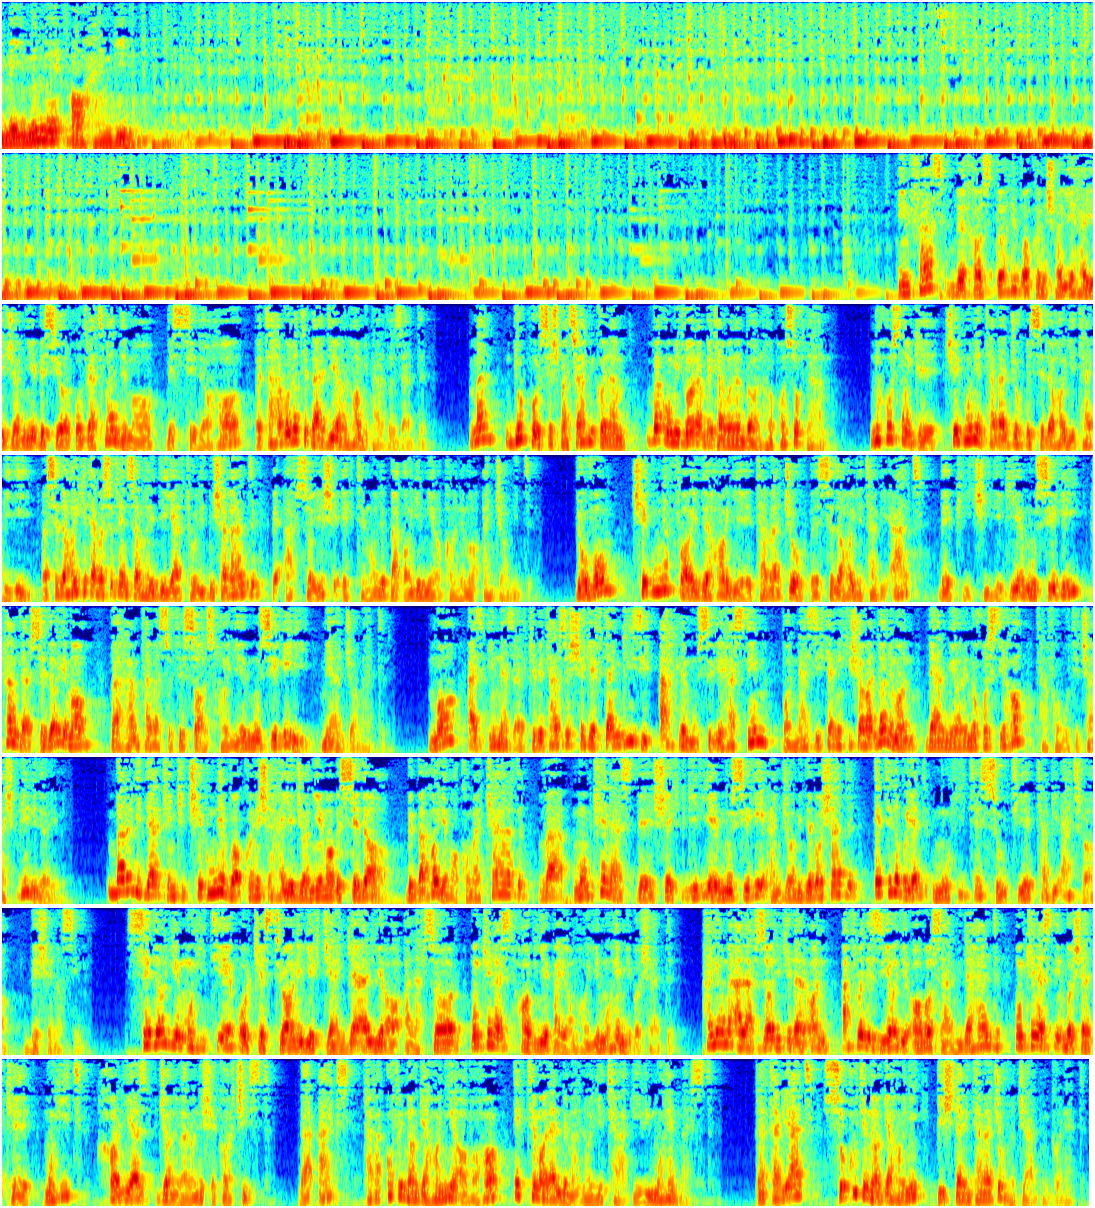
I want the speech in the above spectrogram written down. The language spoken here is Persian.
میمون آهنگین. فصل به خواستگاه واکنش های هیجانی بسیار قدرتمند ما به صداها و تحولات بعدی آنها می‌پردازد. من دو پرسش مطرح می کنم و امیدوارم بتوانم به آنها پاسخ دهم. نخست که چگونه توجه به صداهای طبیعی و صداهایی که توسط انسانهای دیگر تولید می شوند به افزایش احتمال بقای نیاکان ما انجامید. دوم چگونه فایده های توجه به صداهای طبیعت به پیچیدگی موسیقی هم در صدای ما و هم توسط سازهای موسیقی می انجامد. ما از این نظر که به طرز شگفتانگیزی اهل موسیقی هستیم با نزدیکترین خویشاوندانمان در میان نخستی ها تفاوت چشمگیری داریم برای درک اینکه چگونه واکنش هیجانی ما به صدا به بقای ما کمک کرد و ممکن است به شکلگیری موسیقی انجامیده باشد ابتدا باید محیط صوتی طبیعت را بشناسیم. صدای محیطی ارکسترال یک جنگل یا الافزار ممکن است حاوی پیامهای مهمی باشد. پیام الافزاری که در آن افراد زیادی آواز سر می‌دهند ممکن است این باشد که محیط خالی از جانوران شکارچی است. برعکس توقف ناگهانی آواها احتمالاً به معنای تغییری مهم است. در طبیعت سکوت ناگهانی بیشترین توجه را جلب می کند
